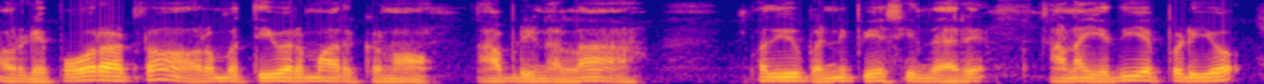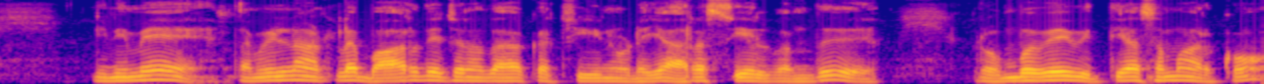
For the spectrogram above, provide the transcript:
அவருடைய போராட்டம் ரொம்ப தீவிரமாக இருக்கணும் அப்படின்னெல்லாம் பதிவு பண்ணி பேசியிருந்தார். ஆனால் எது எப்படியோ இனிமேல் தமிழ்நாட்டில் பாரதிய ஜனதா கட்சியினுடைய அரசியல் வந்து ரொம்பவே வித்தியாசமாக இருக்கும்.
